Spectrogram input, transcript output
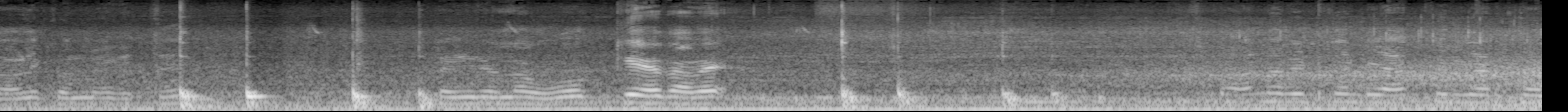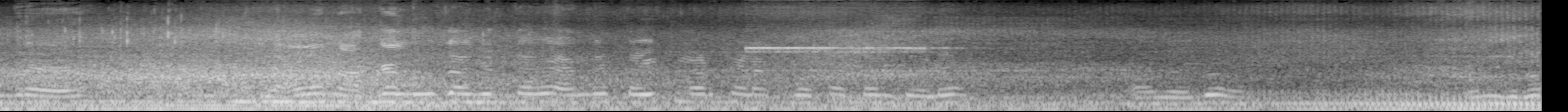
ಗಾಳಿ ಕಮ್ಮಿ ಆಗುತ್ತೆ. ಟೈರೆಲ್ಲ ಓಕೆ ಅದಾವೆ ಸ್ಪಾನರ್ ಇಟ್ಕೊಂಡು ಯಾಕೆ ತಿರುಗಾಡ್ತಂದ್ರೆ ಯಾವ ನಗ ಲೂಸ್ ಆಗಿರ್ತವೆ, ಹಂಗೆ ಟೈಟ್ ಮಾಡ್ಕೊಳಕ್ ಬರ್ತದಂತೇಳಿ ಅದು ಒಂದು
